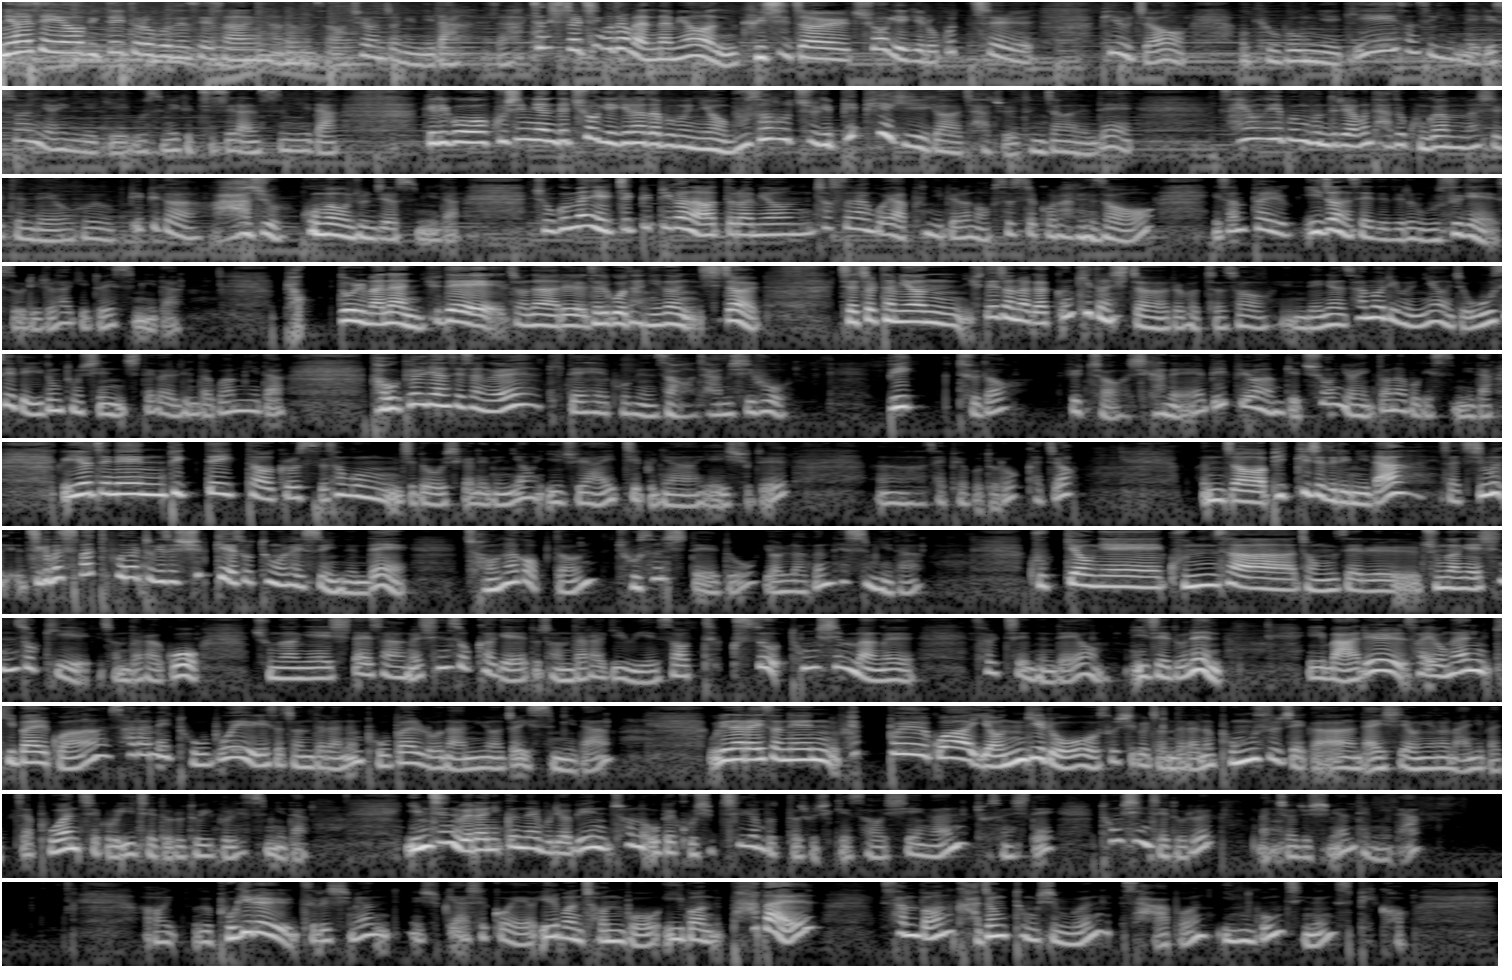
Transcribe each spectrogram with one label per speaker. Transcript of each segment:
Speaker 1: 안녕하세요. 빅데이터로 보는 세상 아나운서 최현정입니다. 자, 학창시절 친구들 만나면 그 시절 추억 얘기로 꽃을 피우죠. 뭐 교복 얘기, 선생님 얘기, 수학여행 얘기, 웃음이 그치질 않습니다. 그리고 90년대 추억 얘기를 하다 보면요. 무선 호출기 삐삐 얘기가 자주 등장하는데 사용해본 분들이라면 다들 공감하실 텐데요. 그 삐삐가 아주 고마운 존재였습니다. 조금만 일찍 삐삐가 나왔더라면 첫사랑과의 아픈 이별은 없었을 거라면서 이 386 이전 세대들은 우스갯소리를 하기도 했습니다. 벽돌만한 휴대전화를 들고 다니던 시절, 지하철 타면 휴대전화가 끊기던 시절을 거쳐서 내년 3월이면요, 이제 5세대 이동통신 시대가 열린다고 합니다. 더욱 편리한 세상을 기대해 보면서 잠시 후 Back to the Future 시간에 삐삐와 함께 추억 여행 떠나보겠습니다. 그 이어지는 빅데이터 크로스 성공지도 시간에는요. 이주의 IT 분야의 이슈들 어, 살펴보도록 하죠. 먼저 빅퀴즈 드립니다. 자, 지금, 지금은 스마트폰을 통해서 쉽게 소통을 할 수 있는데 전화가 없던 조선시대에도 연락은 했습니다. 국경의 군사 정세를 중앙에 신속히 전달하고 중앙의 시달 사항을 신속하게 또 전달하기 위해서 특수 통신망을 설치했는데요. 이 제도는 이 말을 사용한 기발과 사람의 도보에 의해서 전달하는 보발로 나뉘어져 있습니다. 우리나라에서는 횃불과 연기로 소식을 전달하는 봉수제가 날씨 영향을 많이 받자 보완책으로 이 제도를 도입을 했습니다. 임진왜란이 끝날 무렵인 1597년부터 조직해서 시행한 조선시대 통신제도를 맞춰주시면 됩니다. 어, 그 보기를 들으시면 쉽게 아실 거예요. 1번 전보, 2번 파발, 3번 가정통신문, 4번 인공지능 스피커.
